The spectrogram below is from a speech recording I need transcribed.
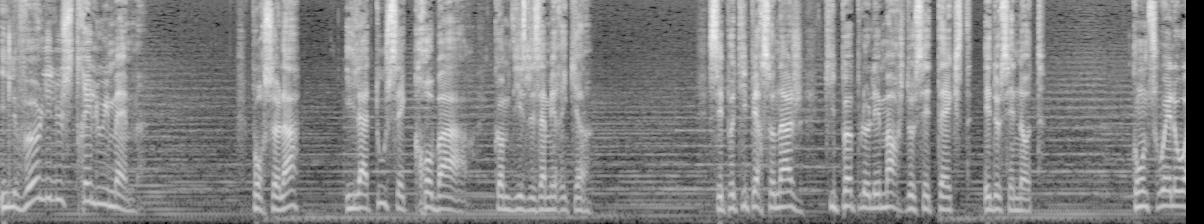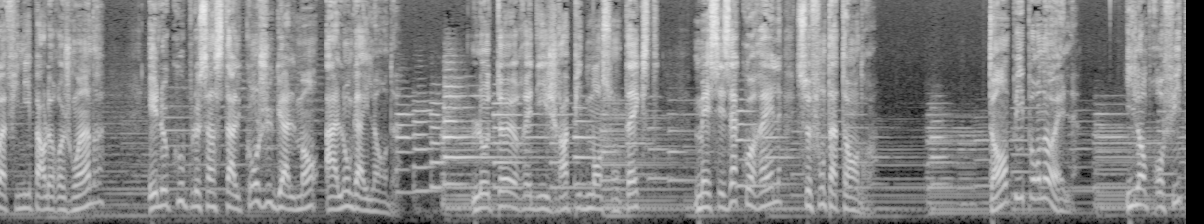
Il veut l'illustrer lui-même. Pour cela, il a tous ses crobards, comme disent les Américains. Ces petits personnages qui peuplent les marges de ses textes et de ses notes. Consuelo a fini par le rejoindre et le couple s'installe conjugalement à Long Island. L'auteur rédige rapidement son texte, mais ses aquarelles se font attendre. Tant pis pour Noël. Il en profite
